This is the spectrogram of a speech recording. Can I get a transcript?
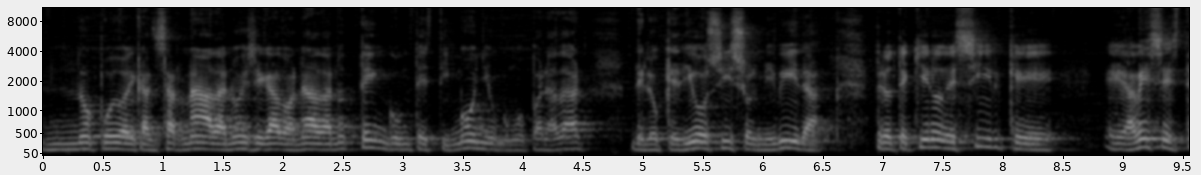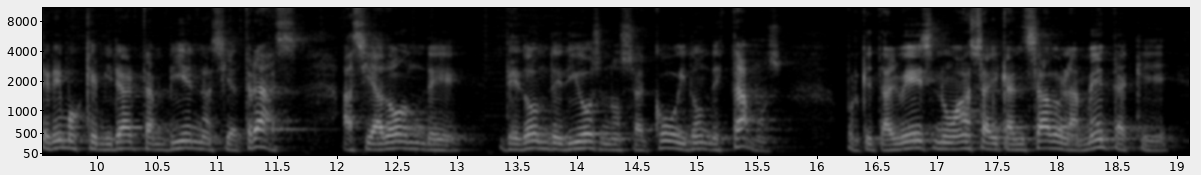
no puedo alcanzar nada, no he llegado a nada, no tengo un testimonio como para dar de lo que Dios hizo en mi vida. Pero te quiero decir que eh, a veces tenemos que mirar también hacia atrás, hacia dónde, de dónde Dios nos sacó y dónde estamos porque tal vez no has alcanzado la meta que,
